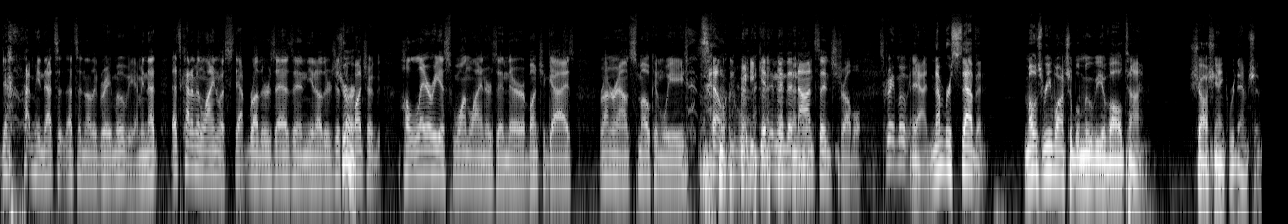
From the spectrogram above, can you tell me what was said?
Yeah, I mean that's that's another great movie. I mean that that's kind of in line with Step Brothers, as in you know there's just Sure. a bunch of hilarious one-liners in there. A bunch of guys running around smoking weed, selling weed, getting into nonsense trouble. It's a great movie. Yeah. Number seven, most rewatchable movie of all time, Shawshank Redemption.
